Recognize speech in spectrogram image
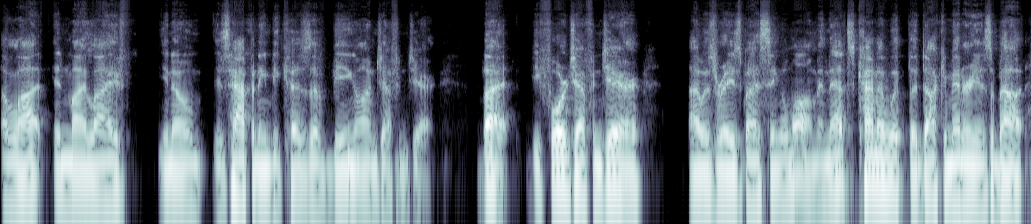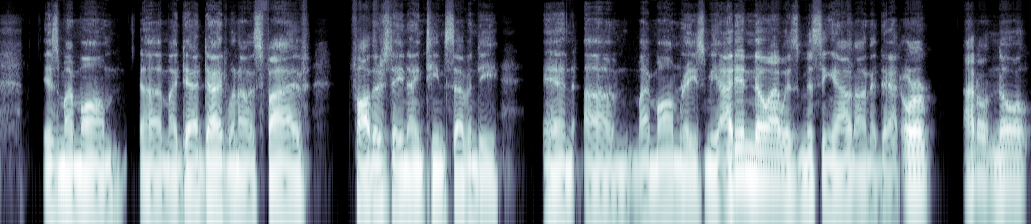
a lot in my life, you know, is happening because of being on Jeff and Jer. But before Jeff and Jer, I was raised by a single mom, and that's kind of what the documentary is about. Is my mom? Uh, my dad died when I was five, Father's Day, 1970, and um, my mom raised me. I didn't know I was missing out on a dad, or I don't know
